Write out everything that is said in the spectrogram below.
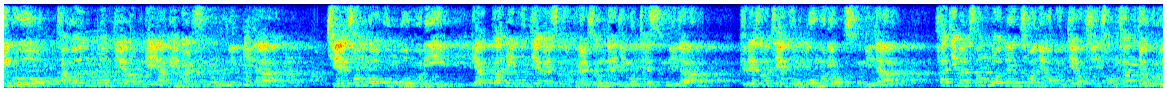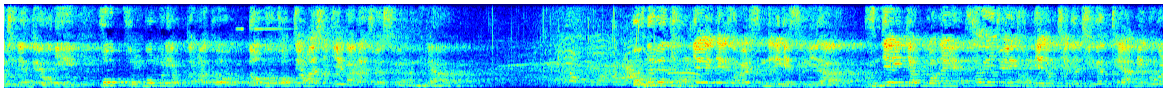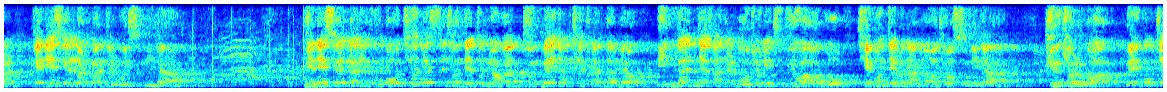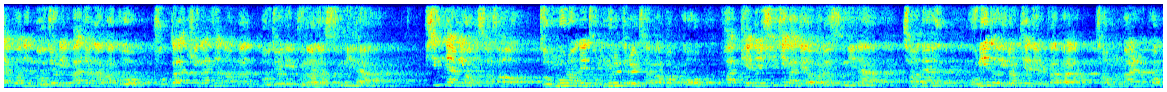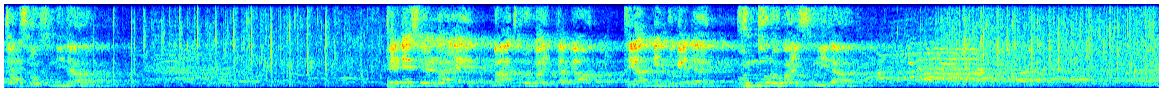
그리고 강원 동지 여러분의 양해 말씀을 올립니다. 제 선거 공보물이 약간의 문제가 있어서 발송되지 못했습니다. 그래서 제 공보물이 없습니다. 하지만 선거는 전혀 문제없이 정상적으로 진행되어 오니 혹 공보물이 없더라도 너무 걱정하시지 말아주셨으면 합니다. 오늘은 경제에 대해서 말씀드리겠습니다. 문재인 정권의 사회주의 경제 정책은 지금 대한민국을 베네수엘라로 만들고 있습니다. 베네수엘라의 후고 차베스 전 대통령은 분배 정책을 한다며 민간 자산을 모조리 국유화하고 제멋대로 나누어 주었습니다. 그 결과 외국 자본은 모조리 빠져나가고 국가 기관 산업은 모조리 무너졌습니다. 식량이 없어서 동물원의 동물들을 잡아먹고 화폐는 휴지가 되어버렸습니다. 저는 우리도 이렇게 될까봐 정말 걱정스럽습니다. 베네수엘라에 마두로가 있다면 대한민국에는 문두로가 있습니다.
